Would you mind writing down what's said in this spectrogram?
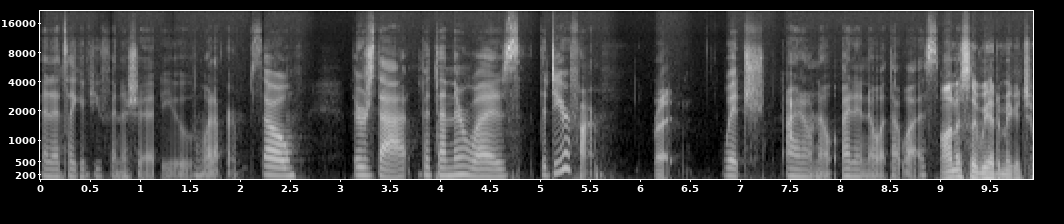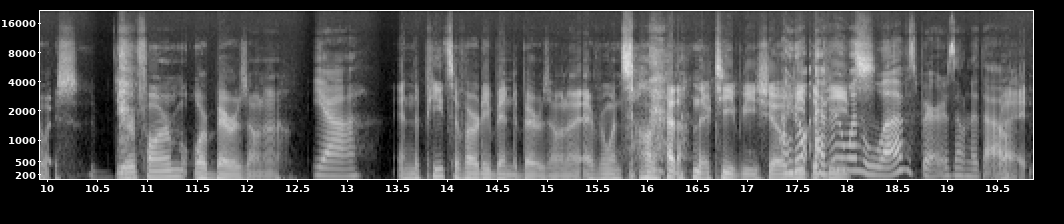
And it's like if you finish it, you whatever. So there's that. But then there was the deer farm. Right. Which I don't know. I didn't know what that was. Honestly, we had to make a choice: deer farm or Arizona. Yeah. And the Pete's have already been to Arizona. Everyone saw that on their TV show. I know everyone loves Arizona though. Right.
